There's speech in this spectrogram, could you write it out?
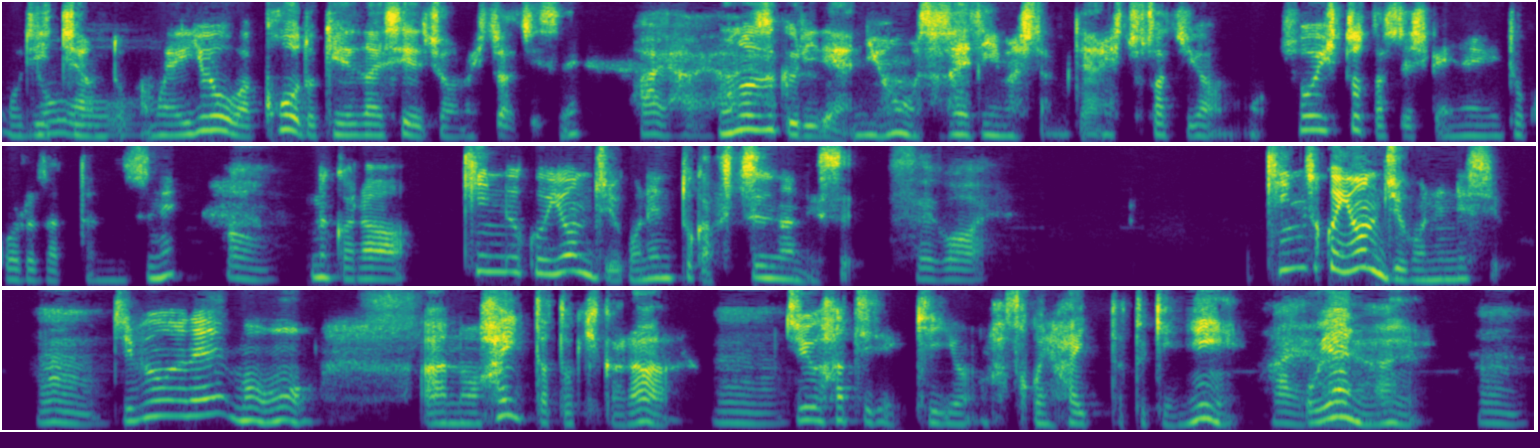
おじいちゃんとか。まあ、要は高度経済成長の人たちですね。はいはいはい。ものづくりで日本を支えていましたみたいな人たちが、もうそういう人たちしかいないところだったんですね。うん。だから、勤続45年とか普通なんです。すごい。勤続45年ですよ。うん。自分はね、もう、あの、入った時から、うん。18で企業、あそこに入った時に、親はいにうん。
